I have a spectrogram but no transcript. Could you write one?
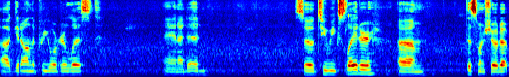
uh, get on the pre-order list, and I did. So two weeks later, um, this one showed up.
